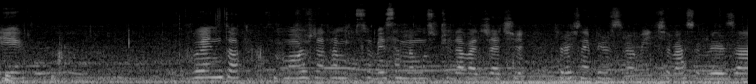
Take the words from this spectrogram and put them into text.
I ogólnie to można tam sobie samemu sprzedawać rzeczy, które się najpierw zrobi. Trzeba sobie za,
